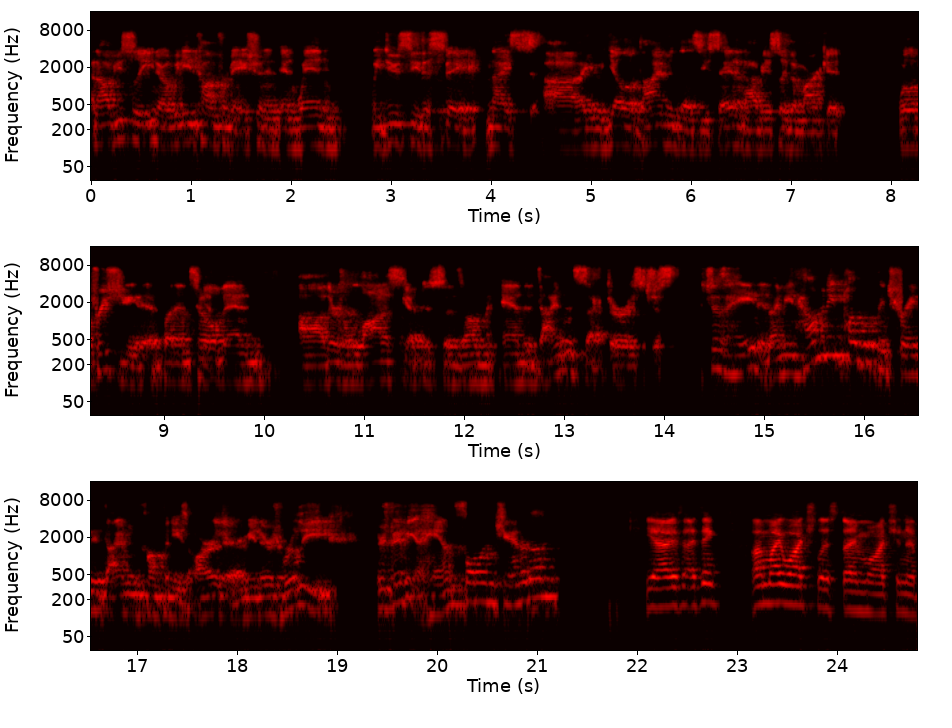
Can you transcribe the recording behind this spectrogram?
And obviously, you know, we need confirmation. And, and when we do see this big, nice, uh, you know, yellow diamond, as you say, then obviously the market will appreciate it. But until then, uh, there's a lot of skepticism, and the diamond sector is just just hated. I mean, how many publicly traded diamond companies are there? I mean, there's really there's maybe a handful in Canada. Yeah, I, I think on my watch list, I'm watching a,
